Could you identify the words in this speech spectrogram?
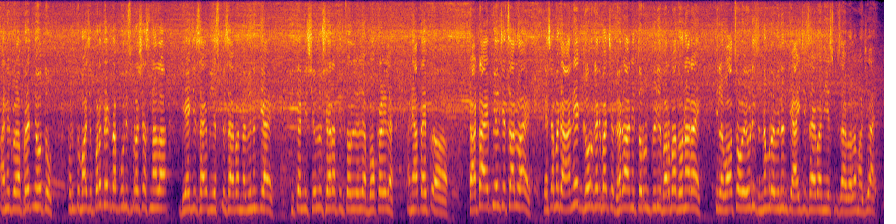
अनेक वेळा प्रयत्न होतो. परंतु माझी परत एकदा पोलीस प्रशासनाला डी आय जी साहेब एस पी साहेबांना विनंती आहे की त्यांनी सेलू शहरातील चाललेल्या बोकाळलेल्या आणि आता हे, टाटा आय पी एल जे चालू आहे. त्याच्यामध्ये अनेक गोरगरिबाचे घरं आणि तरुण पिढी बर्बाद होणार आहे. तिला वाचव एवढीच नम्र विनंती आयजी साहेब आणि एस पी साहेबाला माझी आहे.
